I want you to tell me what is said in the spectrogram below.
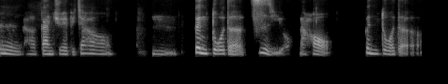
嗯呃感觉比较嗯更多的自由，然后更多的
